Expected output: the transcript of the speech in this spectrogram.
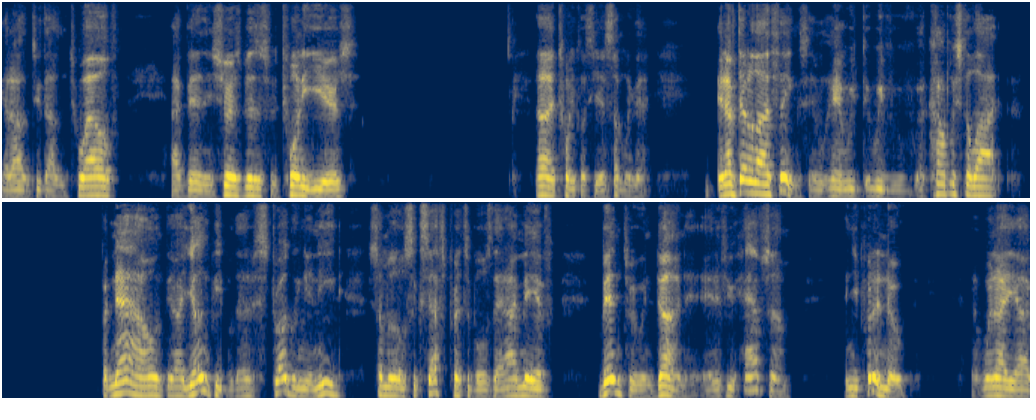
got out in 2012. I've been in the insurance business for 20 years uh, 20 plus years, something like that. And I've done a lot of things and, and we've, we've accomplished a lot. But now there are young people that are struggling and need some of those success principles that I may have been through and done. And if you have some and you put a note, when I uh,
